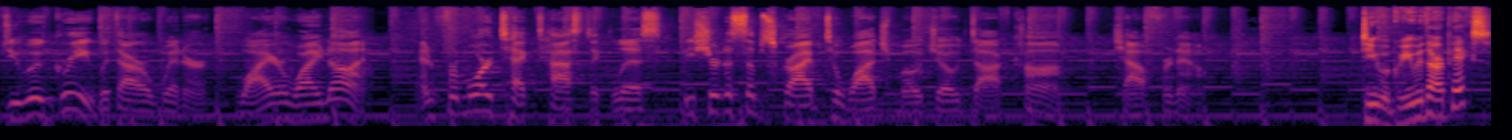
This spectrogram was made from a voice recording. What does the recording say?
Do you agree with our winner? Why or why not? And for more tech-tastic lists, be sure to subscribe to WatchMojo.com. Ciao for now. Do you agree with our picks?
